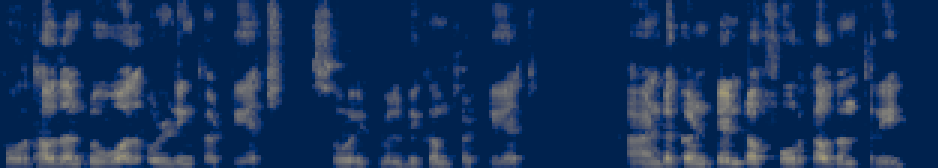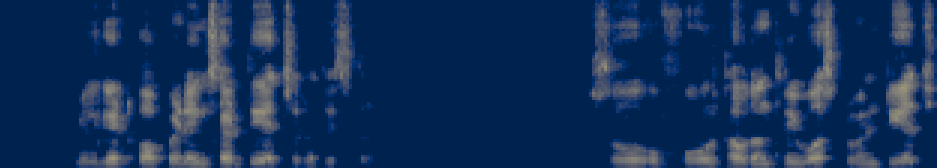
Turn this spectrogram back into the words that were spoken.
4002 was holding 30H so it will become 30H and the content of 4003 will get copied inside the H register. So 4003 was 20H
